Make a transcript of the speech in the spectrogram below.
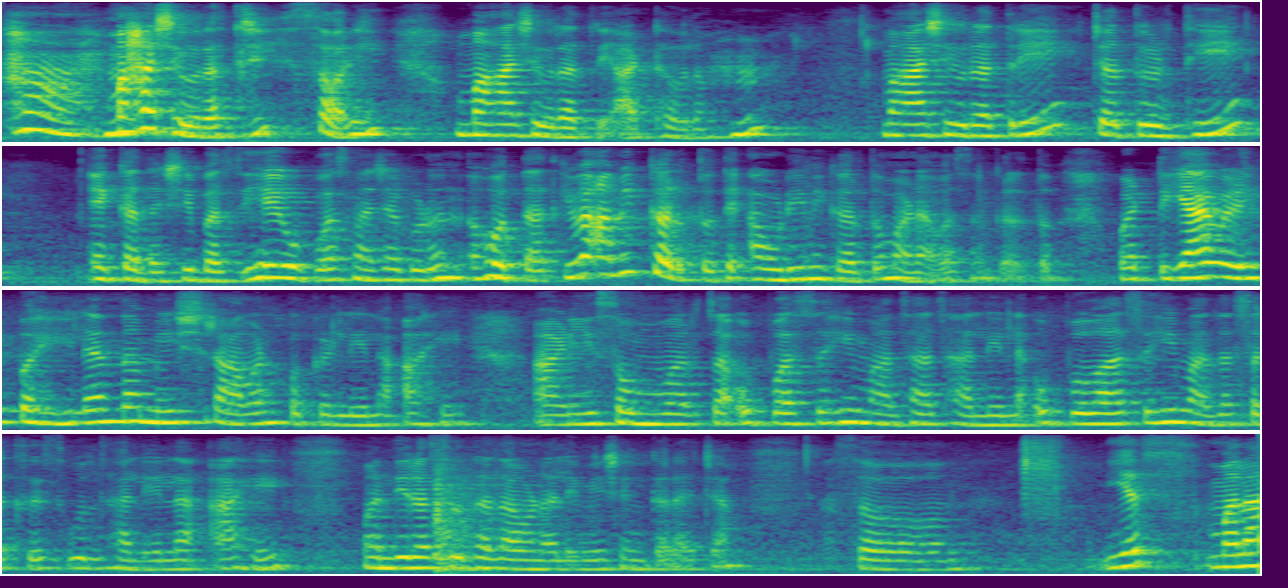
हां महाशिवरात्री. सॉरी महाशिवरात्री आठवलं. महाशिवरात्री चतुर्थी एकादशी बस हे उपवास माझ्याकडून होतात. किंवा आम्ही करतो ते आवडीने करतो मनापासून करतो. बट यावेळी पहिल्यांदा मी श्रावण पकडलेला आहे. आणि सोमवारचा उपवासही माझा झालेला उपवासही माझा सक्सेसफुल झालेला आहे. मंदिरातसुद्धा जाऊन आले मी शंकराच्या. सो येस मला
